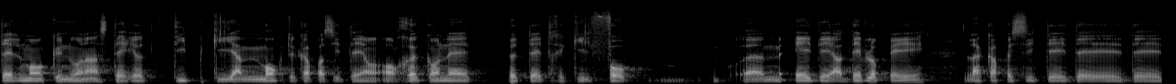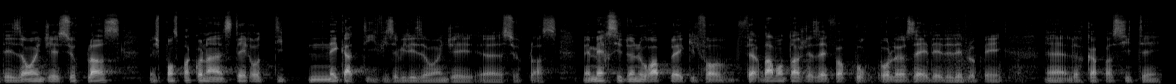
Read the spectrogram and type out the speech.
tellement que nous on un stéréotype qu'il y a un manque de capacité. On, on reconnaît peut-être qu'il faut euh, aider à développer la capacité des, des, des, ONG sur place, mais je ne pense pas qu'on a un stéréotype négatif vis-à-vis des ONG euh, sur place. Mais merci de nous rappeler qu'il faut faire davantage des efforts pour, pour leur aider de développer euh, leur capacité.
